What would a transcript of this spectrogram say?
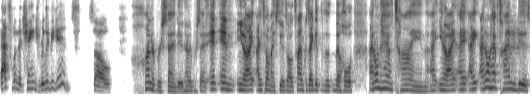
that's when the change really begins. So Hundred percent, dude. Hundred percent. And and you know, I, I tell my students all the time because I get the, the whole I don't have time. I you know, I, I I don't have time to do this.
